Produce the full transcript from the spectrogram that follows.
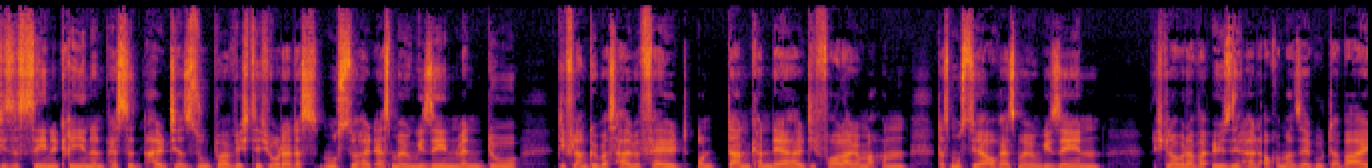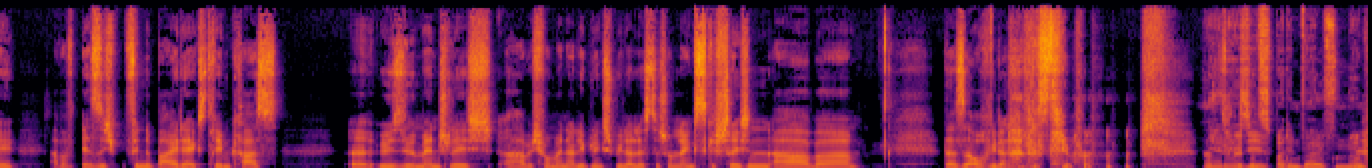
diese Szene kreierenden Pässe halt ja super wichtig oder das musst du halt erstmal irgendwie sehen, wenn du die Flanke übers halbe Feld und dann kann der halt die Vorlage machen. Das musst du ja auch erstmal irgendwie sehen. Ich glaube, da war Özil halt auch immer sehr gut dabei. Aber also ich finde beide extrem krass. Äh, Özil menschlich habe ich von meiner Lieblingsspielerliste schon längst gestrichen, aber das ist auch wieder ein anderes Thema. Das ja, der ist die... jetzt bei den Wölfen, ne?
